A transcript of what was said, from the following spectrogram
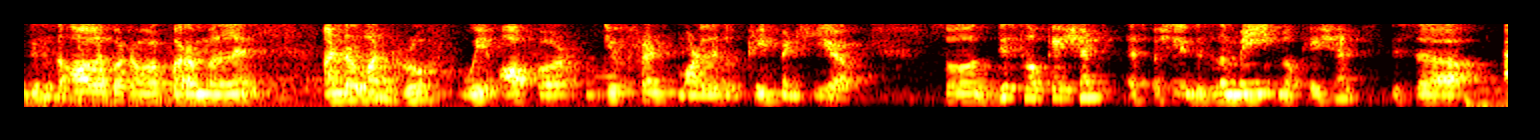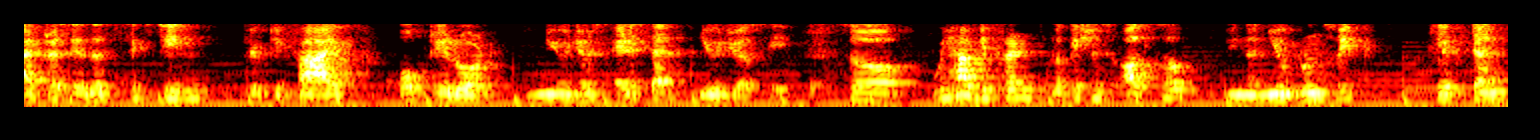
this is all about our Param Wellness. Under one roof, we offer different models of treatment here. So this location, especially this is a main location. This uh, address is a 1655 Oak Tree Road, New Jersey, Edison, New Jersey. So we have different locations also in New Brunswick, Clifton,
